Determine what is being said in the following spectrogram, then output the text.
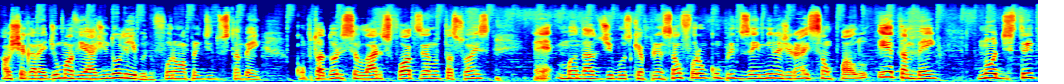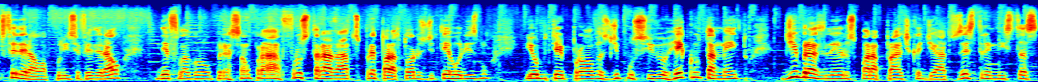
ao chegar de uma viagem do Líbano. Foram apreendidos também computadores, celulares, fotos e anotações. É, mandados de busca e apreensão foram cumpridos em Minas Gerais, São Paulo e também no Distrito Federal. A Polícia Federal deflagrou a operação para frustrar atos preparatórios de terrorismo e obter provas de possível recrutamento de brasileiros para a prática de atos extremistas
